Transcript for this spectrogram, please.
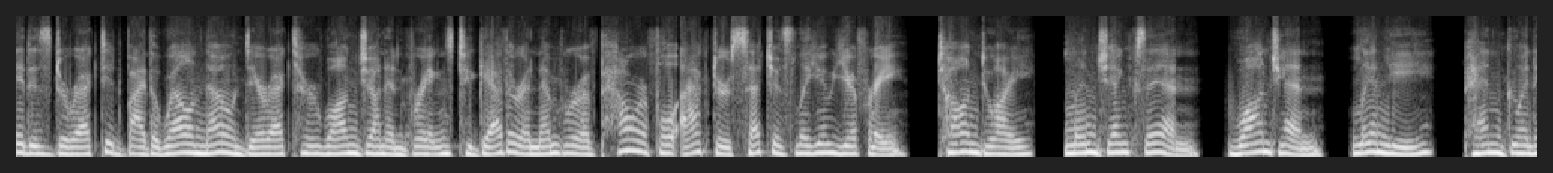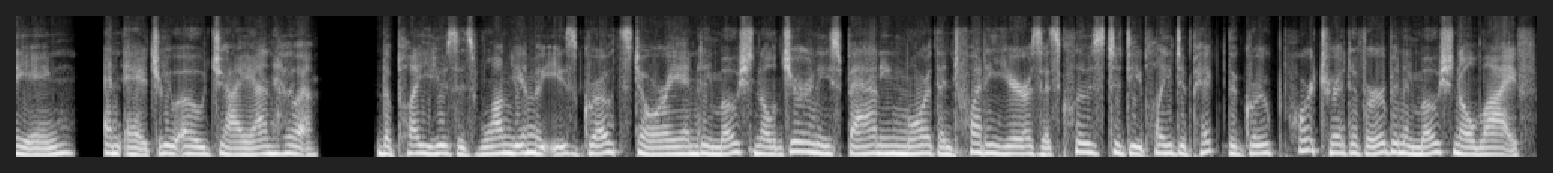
It is directed by the well-known director Wang Jun and brings together a number of powerful actors such as Liu Yifei, Tong Dawei, Lin Gengxin, Wang Jin, Lin Yi, Pen Guinying, and Ajuo Jianhua. The play uses Huang Yimei's growth story and emotional journey spanning more than 20 years as clues to deeply depict the group portrait of urban emotional life.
